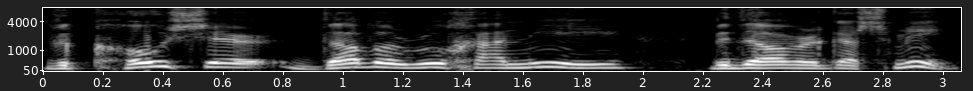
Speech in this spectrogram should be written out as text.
V'kosher dava ruchani b'davar gashmi.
